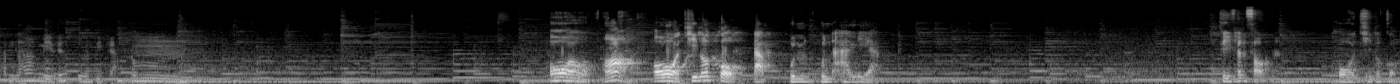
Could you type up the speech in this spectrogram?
ทำได้ว่ามีเรื่องอื่นอีกอะอืมโอ้อ๋อโอ้ ชิโนโกะกับคุณคุณอาเรียซีซั่นสองนะ โอชิโนโกะ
